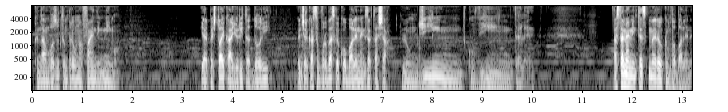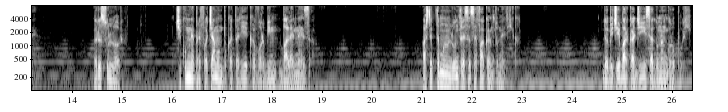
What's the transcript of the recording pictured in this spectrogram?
când am văzut împreună Finding Nemo. Iar pe ștoaica iurită Dory încerca să vorbească cu o balenă exact așa, lungind cuvintele. Asta mi-amintesc mereu când văd balene râsul lor și cum ne prefăceam în bucătărie că vorbim baleneză. Așteptăm în luntre să se facă întuneric. De obicei, barcagii se adună în grupuri,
